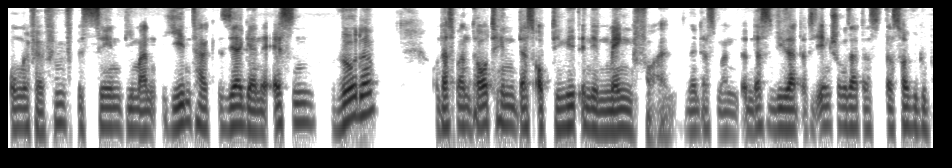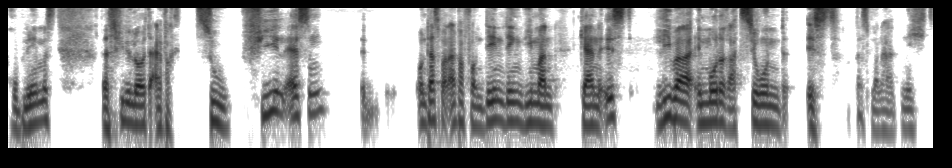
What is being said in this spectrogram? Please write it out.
ungefähr fünf bis zehn, die man jeden Tag sehr gerne essen würde und dass man dorthin das optimiert in den Mengen vor allem. Ne? Dass man, das ist, wie gesagt, hatte ich eben schon gesagt, dass das häufige Problem ist, dass viele Leute einfach zu viel essen und dass man einfach von den Dingen, die man gerne isst, lieber in Moderation isst, dass man halt nicht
